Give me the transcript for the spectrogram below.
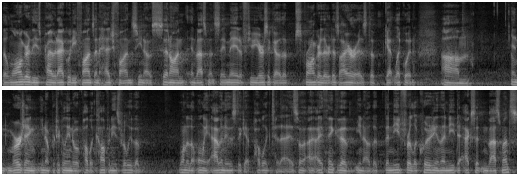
the longer these private equity funds and hedge funds, you know, sit on investments they made a few years ago, the stronger their desire is to get liquid. And merging, you know, particularly into a public company is really the one of the only avenues to get public today. So I, I think the, you know, the, the need for liquidity and the need to exit investments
